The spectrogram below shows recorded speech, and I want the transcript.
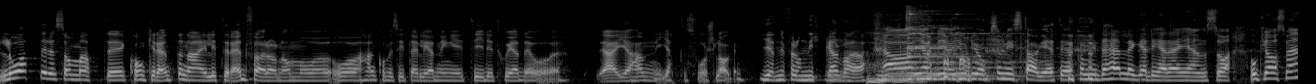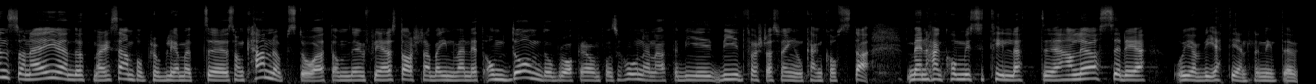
låter det som att eh, konkurrenterna är lite rädd för honom och, och han kommer sitta i ledning i tidigt skede. Och, Ja, han är jättesvårslagen. Jennifer hon nickar mm. bara. Mm. Ja, jag, jag gjorde också misstaget. Jag kommer inte heller gardera igen. Så. Och Claes Svensson är ju ändå uppmärksam på problemet eh, som kan uppstå. Att om det är flera startsnabba invändigt, om de då bråkar om positionerna, att det blir vid första svängen kan kosta. Men han kommer se till att eh, han löser det och jag vet egentligen inte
